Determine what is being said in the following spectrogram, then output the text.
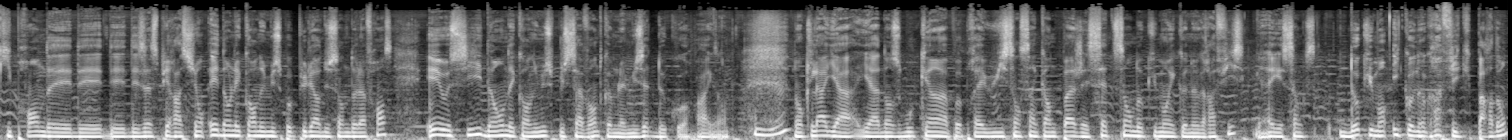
qui prend des, des, des- des inspirations et dans les cornemuses populaires du centre de la France et aussi dans des cornemuses plus savantes comme la musette de cour par exemple. Mhm. Donc là, il y a, y a dans ce bouquin à peu près 850 pages et 700 documents iconographiques, et 5 documents iconographiques, pardon,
